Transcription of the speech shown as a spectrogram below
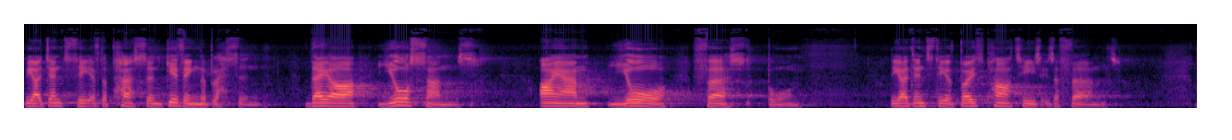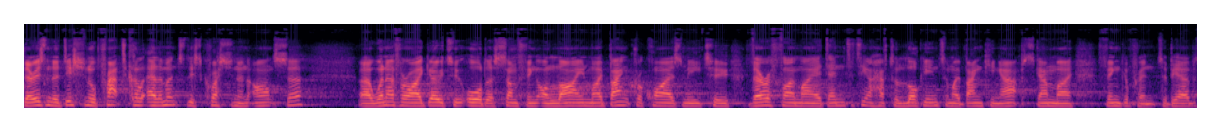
the identity of the person giving the blessing. They are your sons. I am your firstborn. The identity of both parties is affirmed. There is an additional practical element to this question and answer uh, whenever I go to order something online, my bank requires me to verify my identity. I have to log into my banking app, scan my fingerprint to be able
